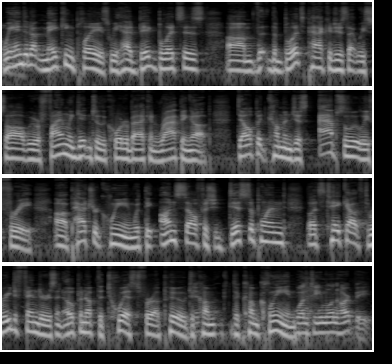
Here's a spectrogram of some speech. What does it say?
We ended up making plays. We had big blitzes. Um, the, the blitz packages that we saw, we were finally getting to the quarterback and wrapping up. Delpit coming just absolutely free. Uh, Patrick Queen with the unselfish, disciplined. Let's take out three defenders and open up the twist for Apu to come to come clean One team, one heartbeat.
